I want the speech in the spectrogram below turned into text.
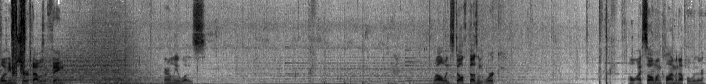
Wasn't even sure if that was a thing. Apparently it was. Well, when stealth doesn't work... Oh, I saw one climbing up over there.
